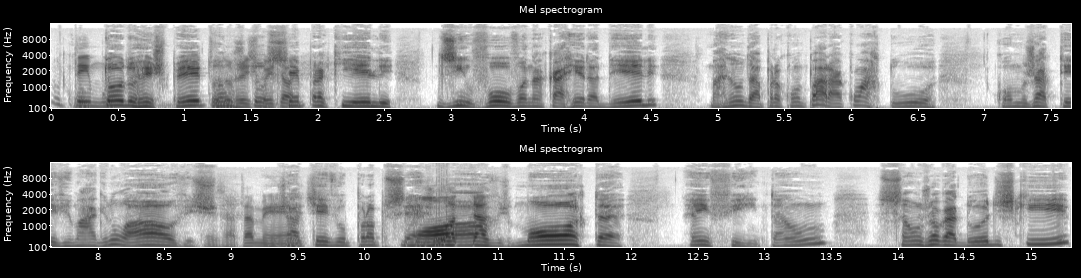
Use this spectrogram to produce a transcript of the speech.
não tem Com muito... todo respeito, todo vamos respeito, torcer para que ele desenvolva na carreira dele, mas não dá para comparar com o Arthur, como já teve Magno Alves, Exatamente. já teve o próprio Sérgio Mota. Alves, Mota, enfim. Então, são jogadores que,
